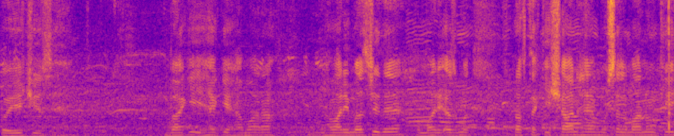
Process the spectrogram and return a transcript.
तो ये चीज़ है। बाकी यह है कि हमारा, हमारी मस्जिद है, हमारी अजमत, रफ्त की शान है मुसलमानों की,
